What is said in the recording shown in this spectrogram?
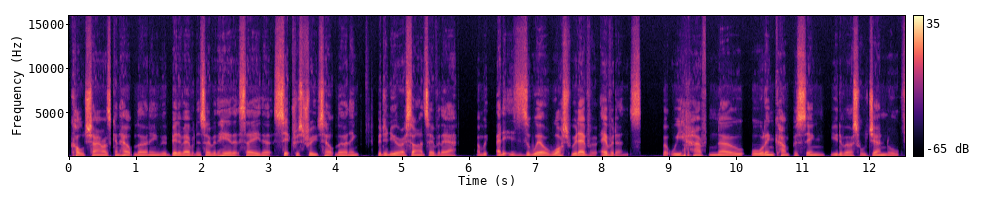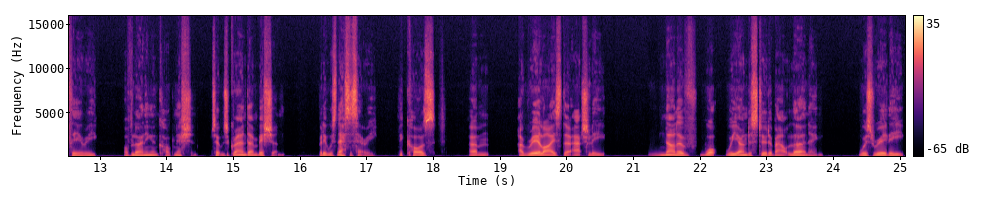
cold showers can help learning, a bit of evidence over here that say that citrus fruits help learning, a bit of neuroscience over there. And, we, and it is, we're awash with ev- evidence, but we have no all encompassing, universal, general theory of learning and cognition. So it was a grand ambition, but it was necessary because um, I realized that actually none of what we understood about learning was really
